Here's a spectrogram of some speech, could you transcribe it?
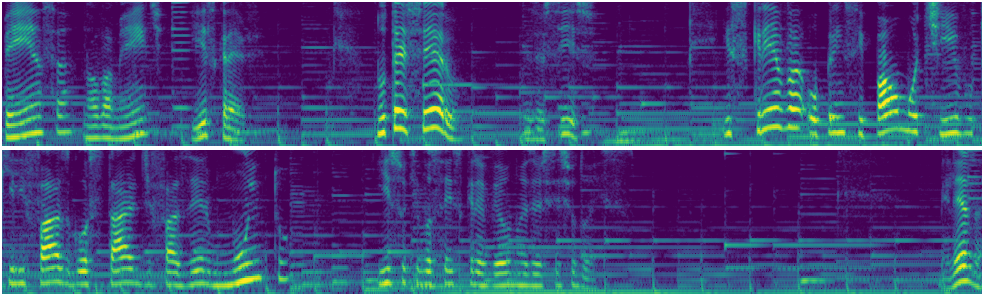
pensa novamente e escreve. No terceiro exercício, escreva o principal motivo que lhe faz gostar de fazer muito isso que você escreveu no exercício 2. Beleza?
